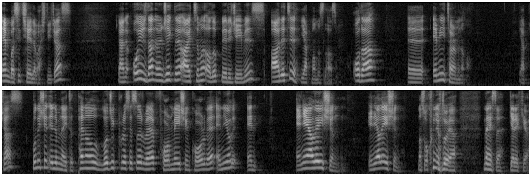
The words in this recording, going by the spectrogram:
En basit şeyle başlayacağız. Yani o yüzden öncelikle item'ı alıp vereceğimiz aleti yapmamız lazım. O da e, ME Terminal yapacağız. Bunun için Illuminated Panel, Logic Processor ve Formation Core ve Annihil- An- Annihilation. Annihilation. Nasıl okunuyordu o ya? Neyse gerekiyor.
